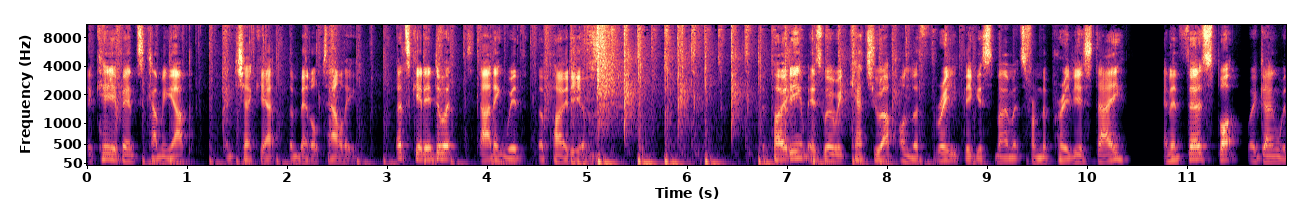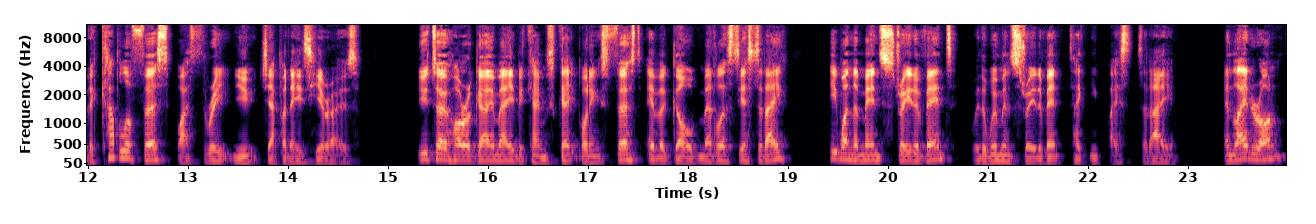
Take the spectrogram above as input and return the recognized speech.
the key events coming up, and check out the medal tally. Let's get into it, starting with the podium. The podium is where we catch you up on the three biggest moments from the previous day. And in third spot, we're going with a couple of firsts by three new Japanese heroes. Yuto Horigome became skateboarding's first ever gold medalist yesterday. He won the men's street event, with the women's street event taking place today. And later on,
